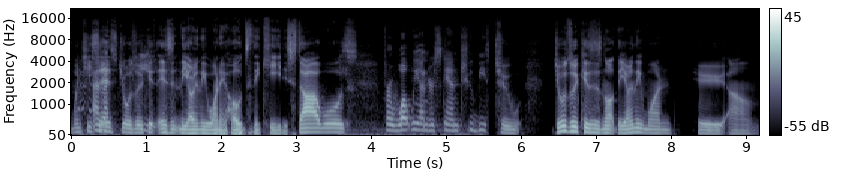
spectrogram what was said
when she And says the George Lucas isn't the only one who holds the key to Star Wars, for what we understand to be to George Lucas is not the only one who um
